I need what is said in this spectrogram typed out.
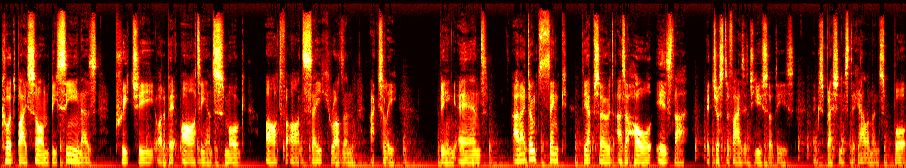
could, by some, be seen as preachy or a bit arty and smug, art for art's sake, rather than actually being earned. And I don't think the episode as a whole is that. It justifies its use of these expressionistic elements, but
